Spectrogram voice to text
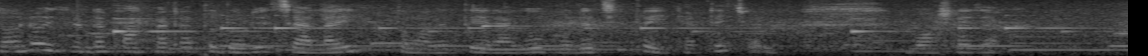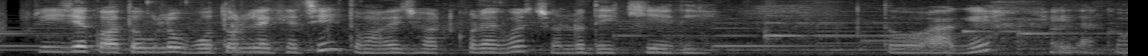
চলো, এখানটা পাখাটা তো ধরে চালাই। তোমাদের তো এর আগেও বলেছি, তো এইখানটাই চলো, বসা যাক। ফ্রিজে কতগুলো বোতল রেখেছি, তোমাদের ঝট করে একবার চলো দেখিয়ে দিই। তো আগে, এই দেখো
